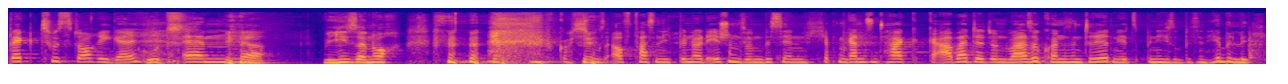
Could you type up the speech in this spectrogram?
back to story, gell? Gut. Ähm, Ja. Wie hieß er noch? Oh Gott, ich muss aufpassen, ich bin heute eh schon so ein bisschen, ich habe den ganzen Tag gearbeitet und war so konzentriert und jetzt bin ich so ein bisschen hibbelig.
